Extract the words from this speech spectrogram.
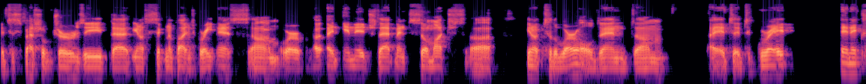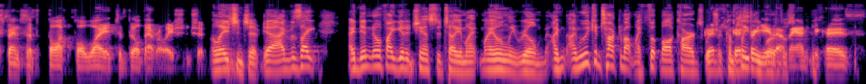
it's a special jersey that you know signifies greatness, um, or a, an image that meant so much, uh, you know, to the world. And um, it's it's a great inexpensive, thoughtful way to build that relationship. Relationship. Yeah. I was like, I didn't know if I get a chance to tell you my my only real. I, I mean, we could talk about my football cards, which good, are completely good for you, worthless. man. Because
